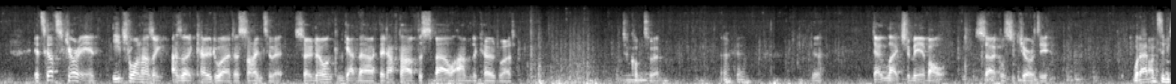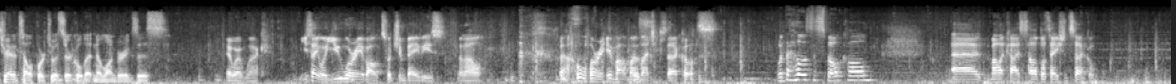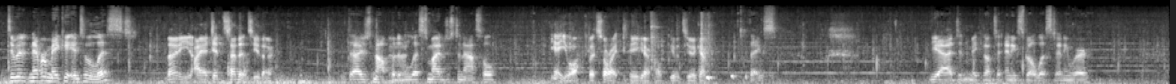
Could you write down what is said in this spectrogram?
It's got security. Each one has a has a code word assigned to it, so no one can get there. They'd have to have the spell and the code word to come to it. Hmm. okay. Yeah. Don't lecture me about circle security. What happens if you try to teleport to a circle that no longer exists? It won't work. You say, well, you worry about touching babies, and I'll I'll worry about my magic circles. What the hell is the spell called? Uh, Malakai's teleportation circle. Did it never make it into the list? No, I did send it to you though. Did I just not put it in the list? Am I just an asshole? Yeah, you are, but it's all right. Here you go. I'll give it to you again. Thanks. Yeah, it didn't make it onto any spell list anywhere.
